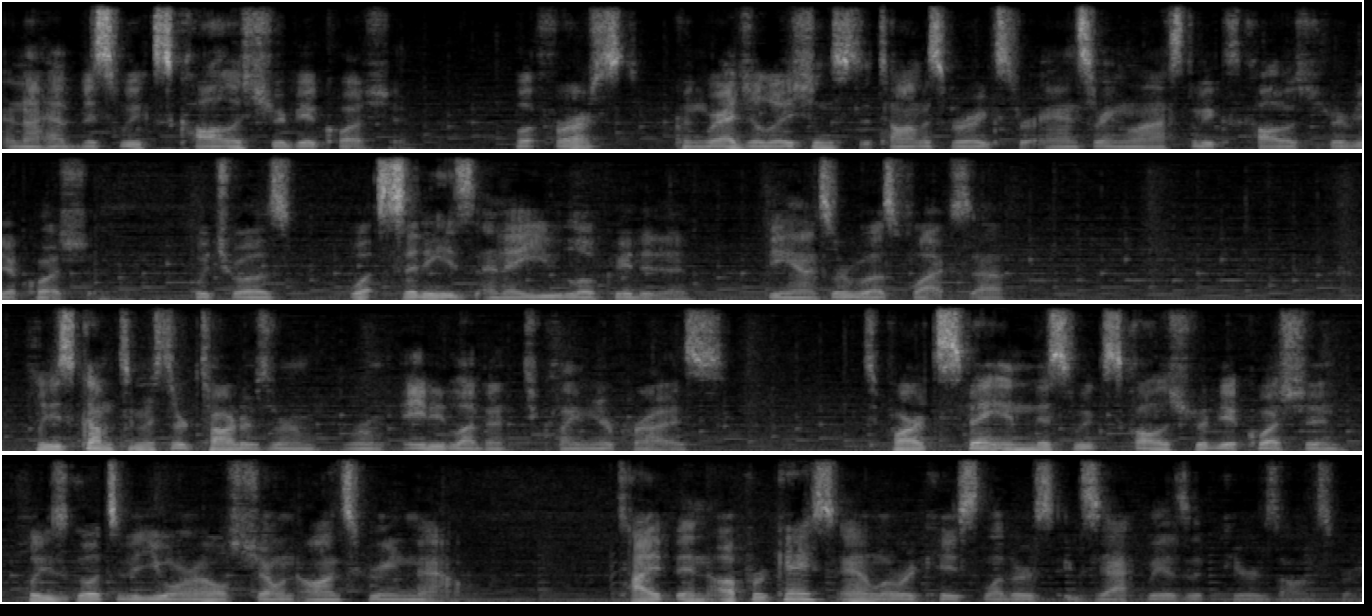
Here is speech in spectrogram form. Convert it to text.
and I have this week's college trivia question. But first, congratulations to Thomas Briggs for answering last week's college trivia question, which was, what city is NAU located in? The answer was Flagstaff. Please come to Mr. Tartar's room, room 811, to claim your prize. To participate in this week's college trivia question, please go to the URL shown on screen now. Type in uppercase and lowercase letters exactly as it appears on screen.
